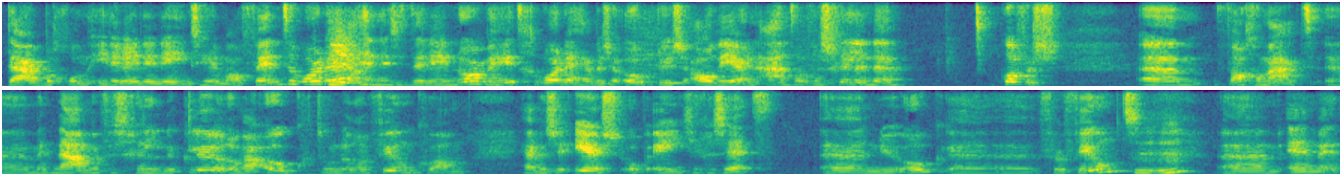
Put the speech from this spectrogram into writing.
daar begon iedereen ineens helemaal fan te worden. Ja. En is het een enorme hit geworden. Hebben ze ook dus alweer een aantal verschillende covers ehm, van gemaakt. Eh, met name verschillende kleuren. Maar ook toen er een film kwam, hebben ze eerst op eentje gezet. eh, nu ook eh, verfilmd. Mhm. Ehm, en met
